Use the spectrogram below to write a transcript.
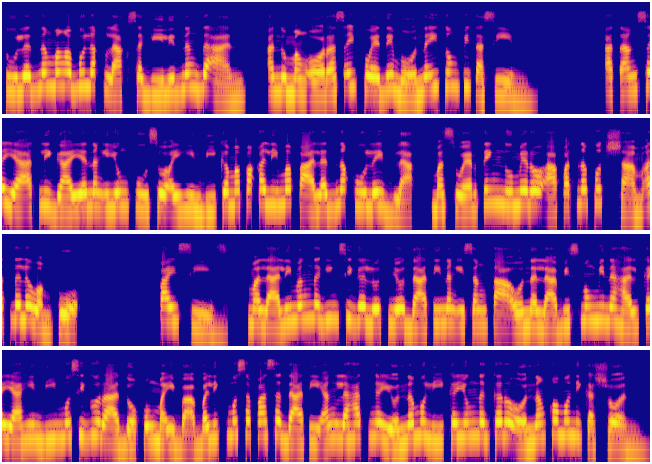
Tulad ng mga bulaklak sa gilid ng daan, anumang oras ay pwede mo na itong pitasin. At ang saya at ligaya ng iyong puso ay hindi ka mapakali mapalad na kulay black, maswerteng numero 49 at 20. Pisces. Malalim ang naging sigalot nyo dati ng isang tao na labis mong minahal kaya hindi mo sigurado kung maibabalik mo sa pasadati ang lahat ngayon na muli kayong nagkaroon ng komunikasyon.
